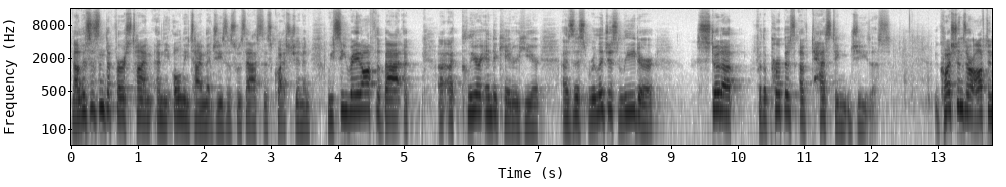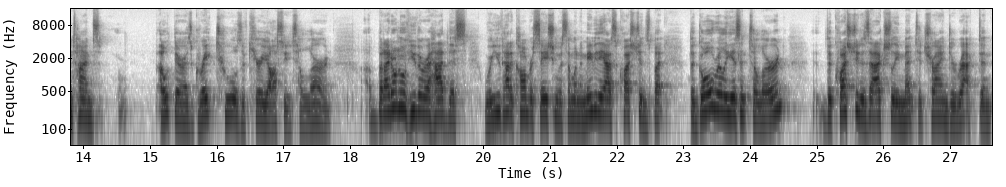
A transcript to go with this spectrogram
Now, this isn't the first time and the only time that Jesus was asked this question. And we see right off the bat a, a clear indicator here as this religious leader stood up for the purpose of testing Jesus. Questions are oftentimes out there as great tools of curiosity to learn. But I don't know if you've ever had this where you've had a conversation with someone and maybe they ask questions, but the goal really isn't to learn. The question is actually meant to try and direct. And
